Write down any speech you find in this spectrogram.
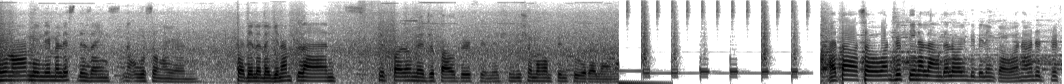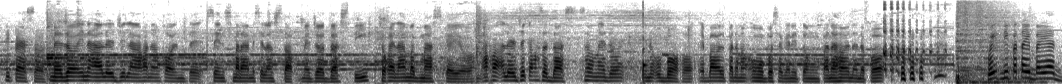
Yung mga minimalist designs na uso ngayon. Pwede lalagyan ng plants. Yung parang medyo powder finish. Hindi siya mukhang pintura lang. Ito, so 150 na lang, dalawa yung bibiling ko, 150 pesos. Medyo ina-allergy lang ako ng konti since marami silang stock, medyo dusty. So kailangan mag-mask kayo. Ako allergic ako sa dust, so medyo inuubo ko. Eh bawal pa namang umubo sa ganitong panahon, ano po? Wait, di pa tayo bayad.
